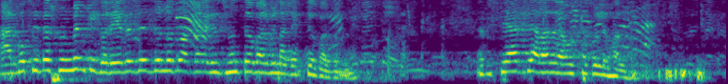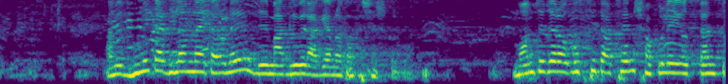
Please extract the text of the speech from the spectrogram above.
আর বক্তৃতা শুনবেন কি করে? এদের জন্য তো আপনারা কিছু শুনতেও পারবেন না, দেখতেও পারবেন না। একটু চেয়ার দিয়ে আলাদা ব্যবস্থা করলে ভালো আমি ভূমিকা দিলাম না এই কারণে যে মাগরিবের আগে আমরা কথা শেষ করব। মঞ্চে যারা উপস্থিত আছেন, সকলেই অত্যন্ত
